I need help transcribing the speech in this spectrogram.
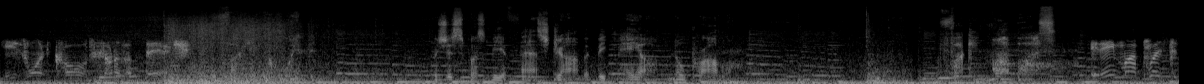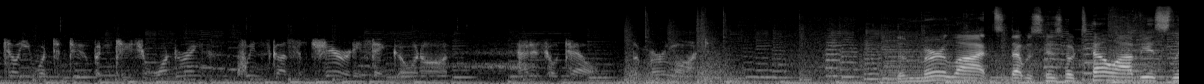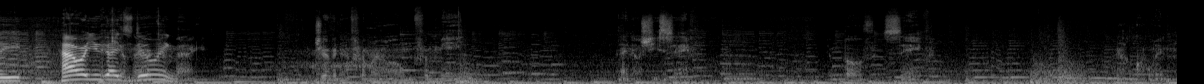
He's one cold son of a bitch. Fucking Quinn. It was just supposed to be a fast job, a big payoff, no problem. Fucking mob boss. It ain't my place to tell you what to do, but in case you're wondering, Quinn's got some charity thing going on. At his hotel, the Merlaut. The Merlaut, that was his hotel obviously. How are you Take guys America doing? Back. Driven her from her home from me. I know she's safe. They're both safe. Now Quinn.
